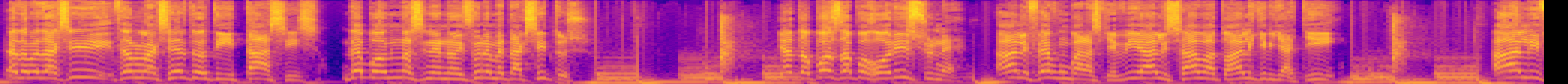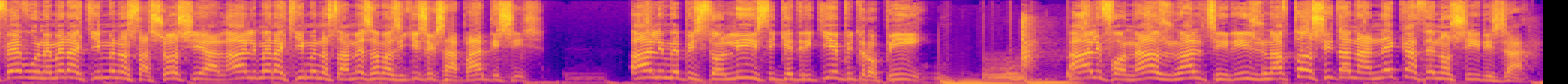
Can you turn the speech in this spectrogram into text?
Εν τω μεταξύ θέλω να ξέρετε ότι οι τάσεις δεν μπορούν να συνεννοηθούν μεταξύ τους για το πώς θα αποχωρήσουν. Άλλοι φεύγουν Παρασκευή, άλλοι Σάββατο, άλλοι Κυριακή. Άλλοι φεύγουν με ένα κείμενο στα social, άλλοι με ένα κείμενο στα μέσα μαζικής εξαπάτησης. Άλλοι με επιστολή στην κεντρική επιτροπή. Άλλοι φωνάζουν, άλλοι τσιρίζουν. Αυτός ήταν ανέκαθεν ο ΣΥΡΙΖΑ.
